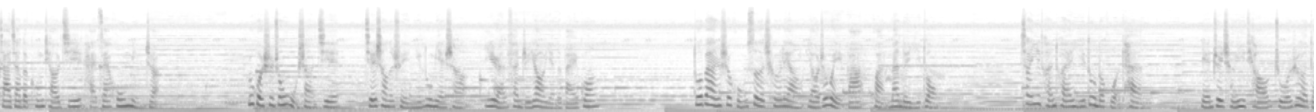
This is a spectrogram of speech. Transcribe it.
家家的空调机还在轰鸣着。如果是中午上街，街上的水泥路面上依然泛着耀眼的白光。多半是红色的车辆摇着尾巴缓慢地移动，像一团团移动的火炭，连缀成一条灼热的、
